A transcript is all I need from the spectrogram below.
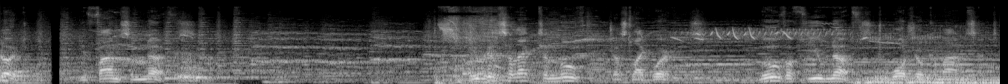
Good. Found some nerfs. You can select and move them just like workers. Move a few nerfs towards your command center.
